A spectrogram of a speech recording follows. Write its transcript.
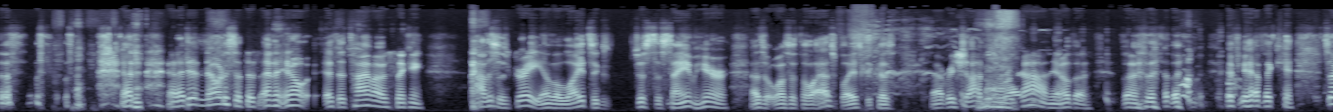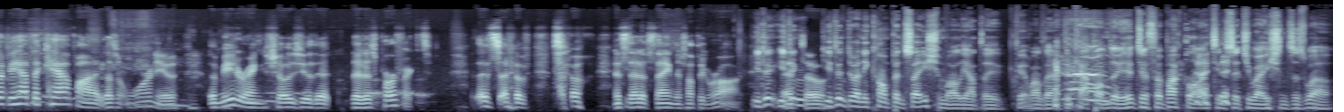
and and I didn't notice it. That, and you know, at the time, I was thinking, "Wow, this is great." You know, the lights ex- just the same here as it was at the last place because every shot is right on. You know, the the, the, the if you have the ca- so if you have the cap on, it doesn't warn you. The metering shows you that that is perfect instead of so instead of saying there's something wrong. You didn't. You And didn't. so- you didn't do any compensation while you had the while they had the cap on, do you? Just for backlighting situations as well.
